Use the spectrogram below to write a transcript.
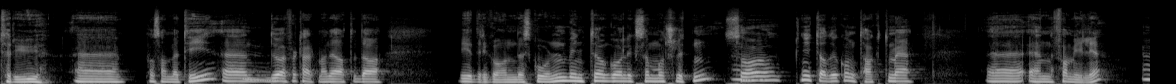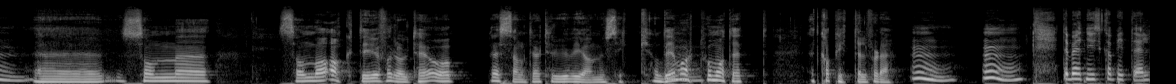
tru eh, på samme tid. Eh, mm. Du har fortalt meg det at da videregående skolen begynte å gå liksom mot slutten, så mm. knytta du kontakt med eh, en familie mm. eh, som, eh, som, var aktiv i forhold til å presentere tru via musikk. Og det ble mm. på en måte et et kapittel for det. Mm. Mm. det ble et nytt kapittel.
